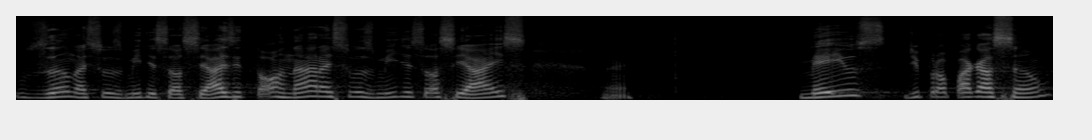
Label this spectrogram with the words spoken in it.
usando as suas mídias sociais e tornar as suas mídias sociais né, meios de propagação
